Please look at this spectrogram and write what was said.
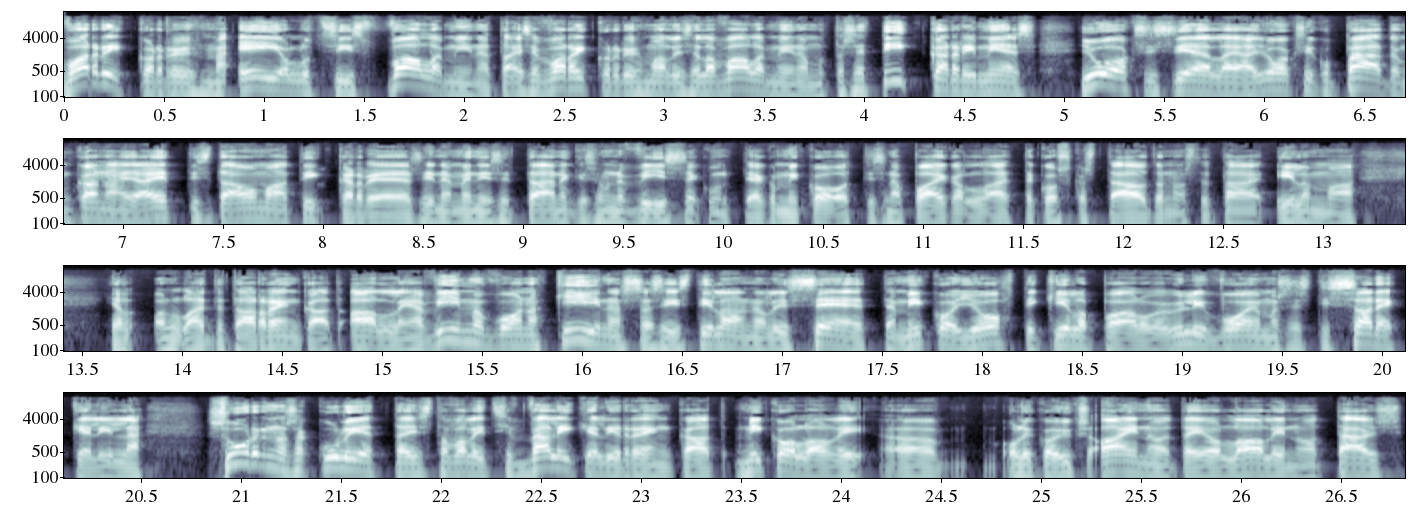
varikkoryhmä ei ollut siis valmiina, tai se varikkoryhmä oli siellä valmiina, mutta se tikkarimies juoksi siellä ja juoksi kuin päätön kana ja etti sitä omaa tikkaria ja siinä meni sitten ainakin semmoinen viisi sekuntia, kun Miko otti siinä paikalla, että koska sitä auto nostetaan ilmaa ja laitetaan renkaat alle. Ja viime vuonna Kiinassa siis tilanne oli se, että Miko johti kilpailua ylivoimaisesti sadekelillä. Suurin osa kuljettajista valitsi välikelirenkaat. Mikolla oli, äh, oliko yksi ainoita, jolla oli nuo täys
